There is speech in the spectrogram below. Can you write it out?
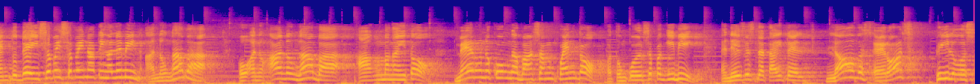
And today, sabay-sabay nating alamin, ano nga ba? O ano-ano nga ba ang mga ito? Meron akong nabasang kwento patungkol sa pag-ibig. And this is the title, Love as Eros, Philos,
